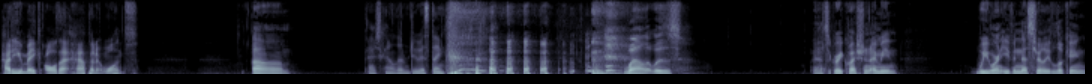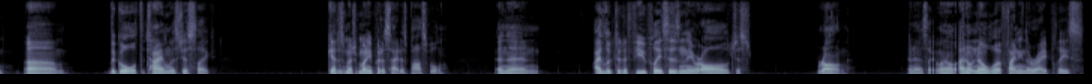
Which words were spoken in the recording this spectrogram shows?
How do you make all that happen at once? Um, I just kind of let him do his thing. well, it was. That's a great question. I mean, we weren't even necessarily looking. Um, the goal at the time was just like get as much money put aside as possible, and then I looked at a few places and they were all just wrong. And I was like, well, I don't know what finding the right place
